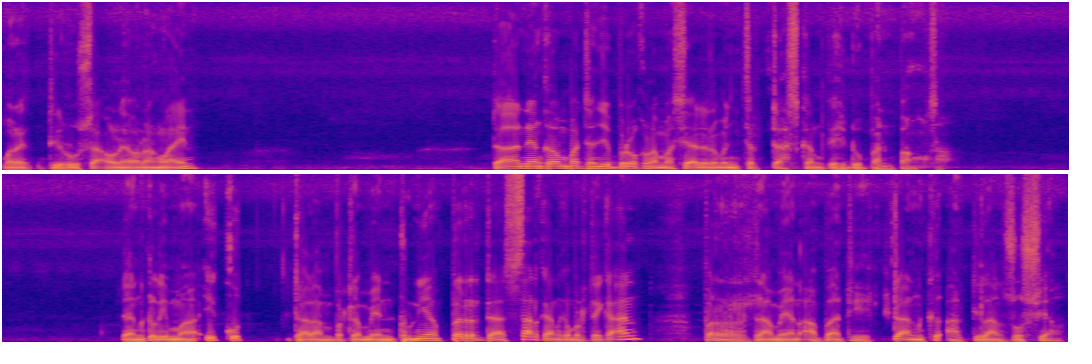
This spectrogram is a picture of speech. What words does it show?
mereka dirusak oleh orang lain. Dan yang keempat janji proklamasi adalah mencerdaskan kehidupan bangsa. Dan kelima ikut dalam perdamaian dunia berdasarkan kemerdekaan, perdamaian abadi dan keadilan sosial.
